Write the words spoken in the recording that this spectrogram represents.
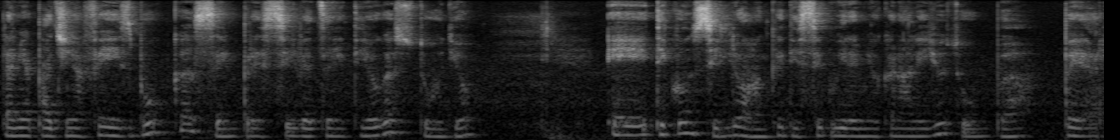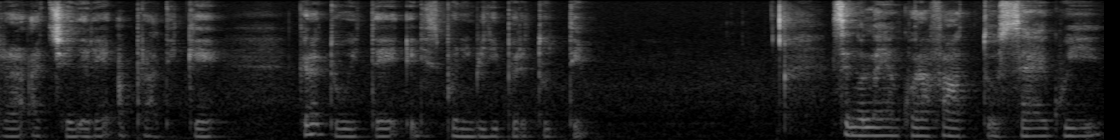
la mia pagina Facebook sempre Silvia Zanetti Yoga Studio e ti consiglio anche di seguire il mio canale YouTube per accedere a pratiche gratuite e disponibili per tutti. Se non l'hai ancora fatto, segui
